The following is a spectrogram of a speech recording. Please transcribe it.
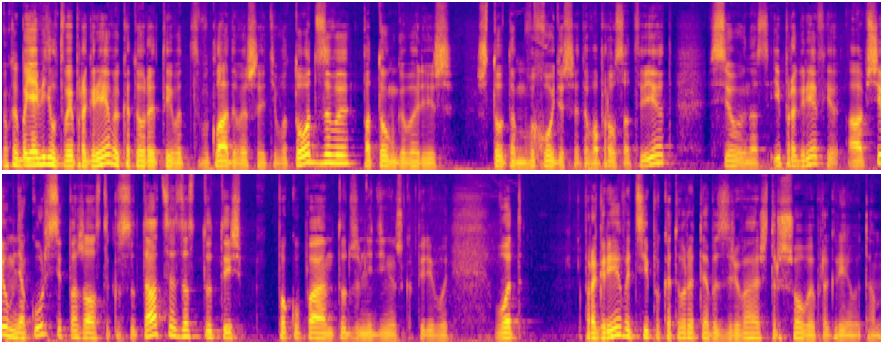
ну, как бы я видел твои прогревы, которые ты вот выкладываешь эти вот отзывы, потом говоришь, что там выходишь, это вопрос-ответ, все у нас, и прогрев. А вообще у меня курсик, пожалуйста, консультация за 100 тысяч покупаем, тут же мне денежку переводит. Вот прогревы, типа, которые ты обозреваешь, трешовые прогревы, там,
